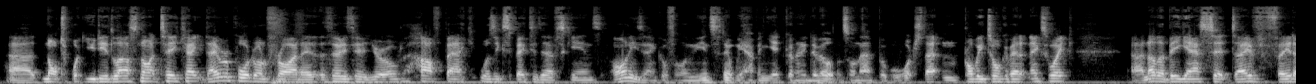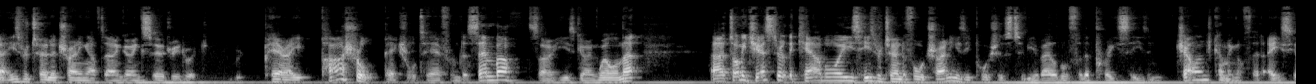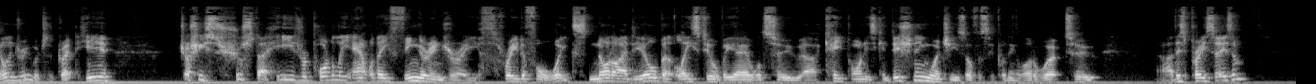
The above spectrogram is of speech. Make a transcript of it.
uh, not what you did last night, TK. They reported on Friday that the 33 year old halfback was expected to have scans on his ankle following the incident. We haven't yet got any developments on that, but we'll watch that and probably talk about it next week. Another big asset, Dave Fifita. He's returned to training after undergoing surgery to repair a partial pectoral tear from December, so he's going well on that. Uh, Tommy Chester at the Cowboys, he's returned to full training as he pushes to be available for the preseason challenge coming off that ACL injury, which is great to hear. Joshy Schuster, he's reportedly out with a finger injury, three to four weeks. Not ideal, but at least he'll be able to uh, keep on his conditioning, which he's obviously putting a lot of work to uh, this preseason.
